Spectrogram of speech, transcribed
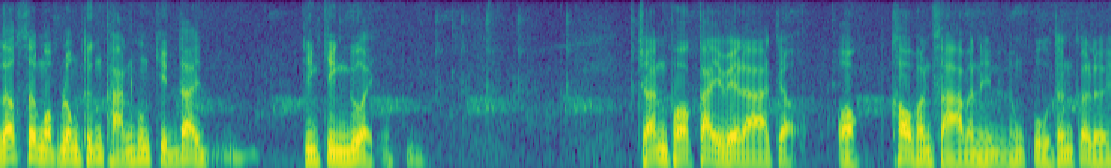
แล้วสงบลงถึงฐานของจิตได้จริง ๆด้วย ฉันพอใกล้เวลาจะออก เข้าพรรษาวันนี้หลวงปู่ท่านก็เลย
